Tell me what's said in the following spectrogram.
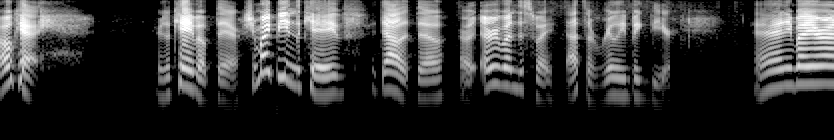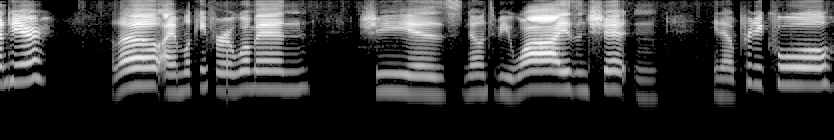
Okay. There's a cave up there. She might be in the cave. I doubt it, though. Alright, everyone this way. That's a really big deer. Anybody around here? Hello? I am looking for a woman. She is known to be wise and shit and, you know, pretty cool.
